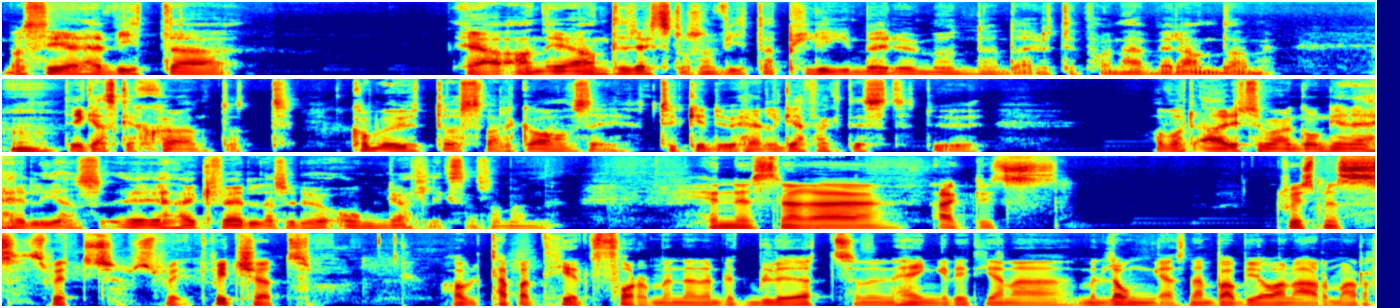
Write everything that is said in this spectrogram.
Man ser det här vita... Ja, an- andedräkt står som vita plymer ur munnen där ute på den här verandan. Mm. Det är ganska skönt att komma ut och svalka av sig. Tycker du Helga faktiskt. Du har varit arg så många gånger den här, helgen, eh, den här kvällen så du har ångat liksom som en... Hennes sån här uh, ugly s- Christmas sweatshirt har tappat helt formen när den blivit blöt. Så den hänger lite grann med långa såna här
